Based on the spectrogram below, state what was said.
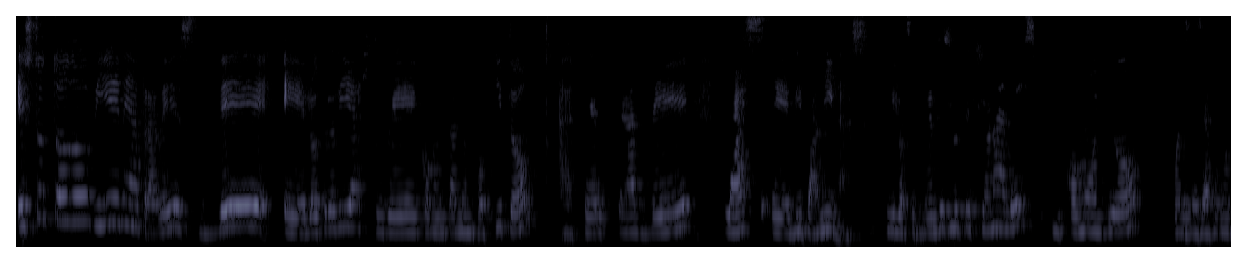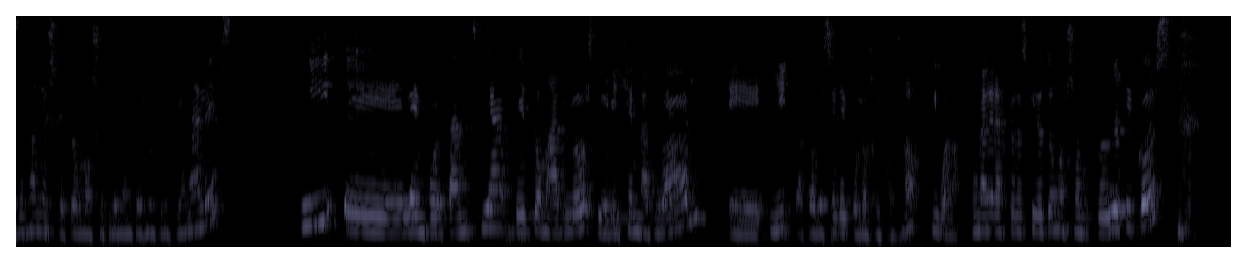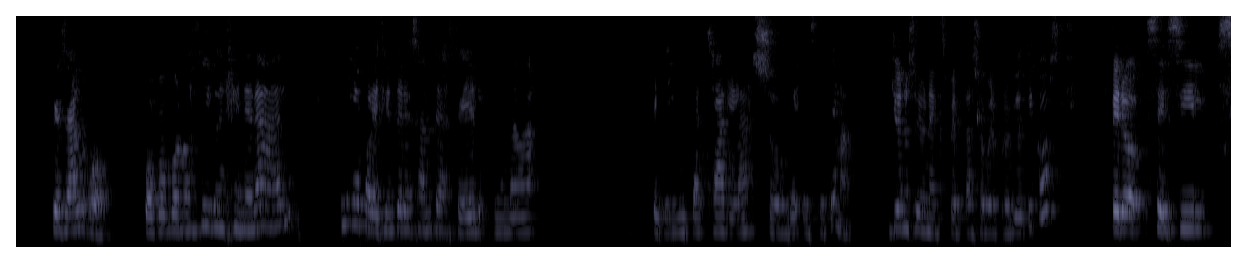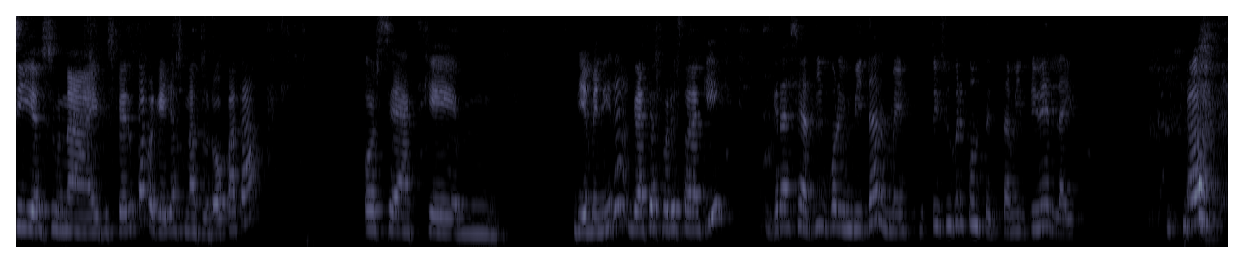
Esto todo viene a través de, el otro día estuve comentando un poquito acerca de las eh, vitaminas y los suplementos nutricionales y cómo yo, pues desde hace muchos años que tomo suplementos nutricionales y eh, la importancia de tomarlos de origen natural eh, y poder ser ecológicos, ¿no? Y bueno, una de las cosas que yo tomo son probióticos, que es algo poco conocido en general, y me pareció interesante hacer una pequeñita charla sobre este tema. Yo no soy una experta sobre probióticos, pero Cecil sí es una experta porque ella es naturópata. O sea que, mm, bienvenida, gracias por estar aquí. Gracias a ti por invitarme, estoy súper contenta, mi primer live.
